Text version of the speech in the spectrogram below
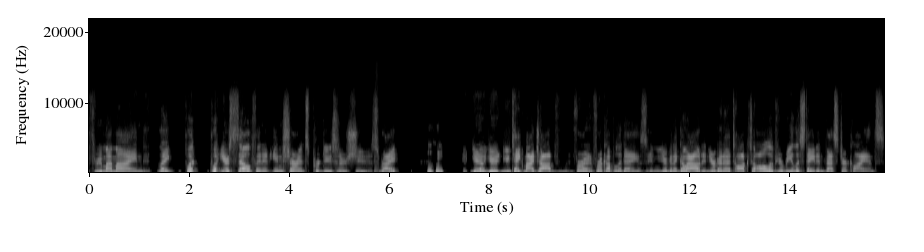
through my mind, like put put yourself in an insurance producer's shoes, right? Mm-hmm you know you you take my job for for a couple of days and you're going to go out and you're going to talk to all of your real estate investor clients.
